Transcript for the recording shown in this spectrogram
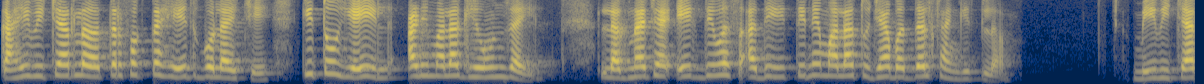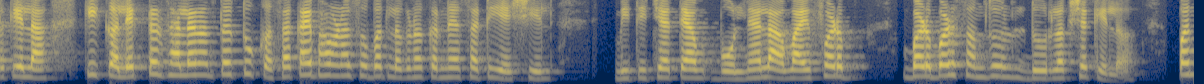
काही विचारलं तर फक्त हेच बोलायचे की तो येईल आणि मला घेऊन जाईल. लग्नाच्या एक दिवस आधी तिने मला तुझ्याबद्दल सांगितलं. मी विचार केला की कलेक्टर झाल्यानंतर तू कसा काय भावनासोबत लग्न करण्यासाठी येशील? मी तिच्या त्या बोलण्याला वायफड बडबड समजून दुर्लक्ष केलं. पण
